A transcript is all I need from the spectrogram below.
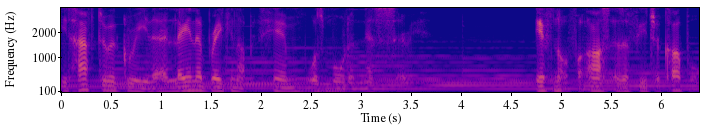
you'd have to agree that Elena breaking up with him was more than necessary. If not for us as a future couple,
